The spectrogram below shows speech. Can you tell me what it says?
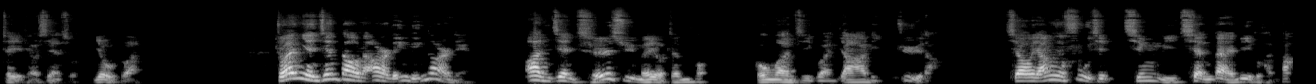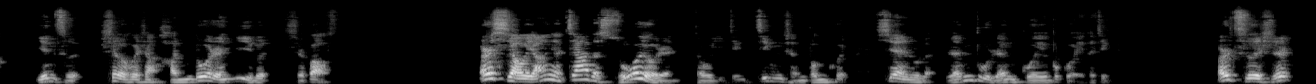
这条线索又断了。转眼间到了二零零二年，案件持续没有侦破，公安机关压力巨大。小阳阳父亲清理欠贷力度很大，因此社会上很多人议论是报复。而小阳阳家的所有人都已经精神崩溃，陷入了人不人鬼不鬼的境地。而此时，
